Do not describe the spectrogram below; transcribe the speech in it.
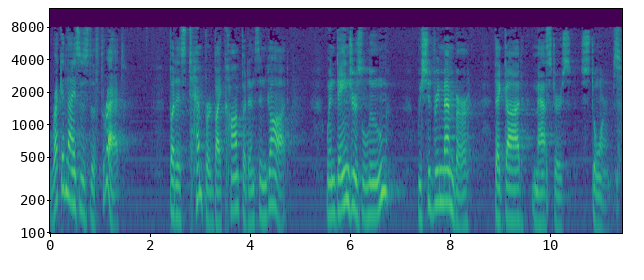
recognizes the threat, but is tempered by confidence in God. When dangers loom, we should remember that God masters storms.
